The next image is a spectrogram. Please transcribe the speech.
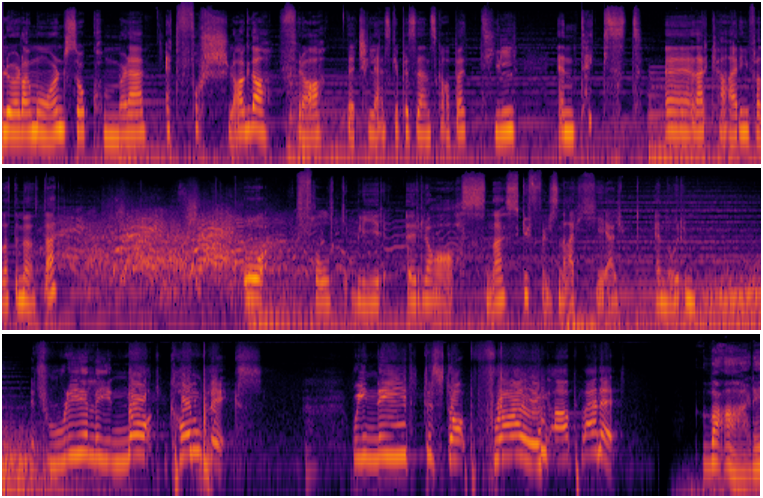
Lørdag morgen så kommer det et forslag da, fra det chilenske presidentskapet til en tekst, eh, en erklæring fra dette møtet. Og folk blir rasende. Skuffelsen er helt enorm. It's really not complex. We need to stop frying our planet. Hva er det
